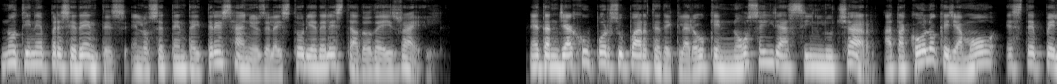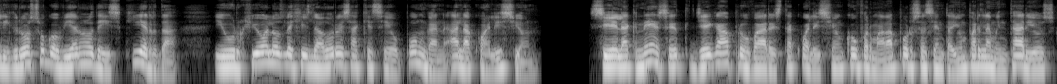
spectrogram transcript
no tiene precedentes en los 73 años de la historia del Estado de Israel. Netanyahu por su parte declaró que no se irá sin luchar, atacó lo que llamó este peligroso gobierno de izquierda y urgió a los legisladores a que se opongan a la coalición. Si el Knesset llega a aprobar esta coalición conformada por 61 parlamentarios,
